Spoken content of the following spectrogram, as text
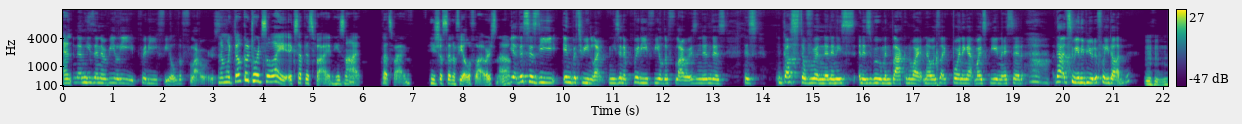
Yeah. And And then he's in a really pretty field of flowers. And I'm like, don't go towards the light, except it's fine. He's not. That's fine. He's just in a field of flowers now. Yeah, this is the in between light, and he's in a pretty field of flowers, and then there's this gust of wind, and then he's in his room in black and white, and I was like pointing at my screen, and I said, "That's really beautifully done." Mm-hmm.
